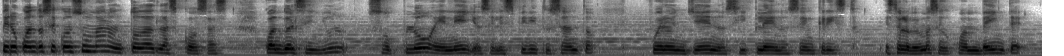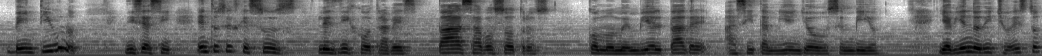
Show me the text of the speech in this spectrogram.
Pero cuando se consumaron todas las cosas, cuando el Señor sopló en ellos el Espíritu Santo, fueron llenos y plenos en Cristo. Esto lo vemos en Juan 20, 21. Dice así, entonces Jesús les dijo otra vez, paz a vosotros, como me envió el Padre, así también yo os envío. Y habiendo dicho esto,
